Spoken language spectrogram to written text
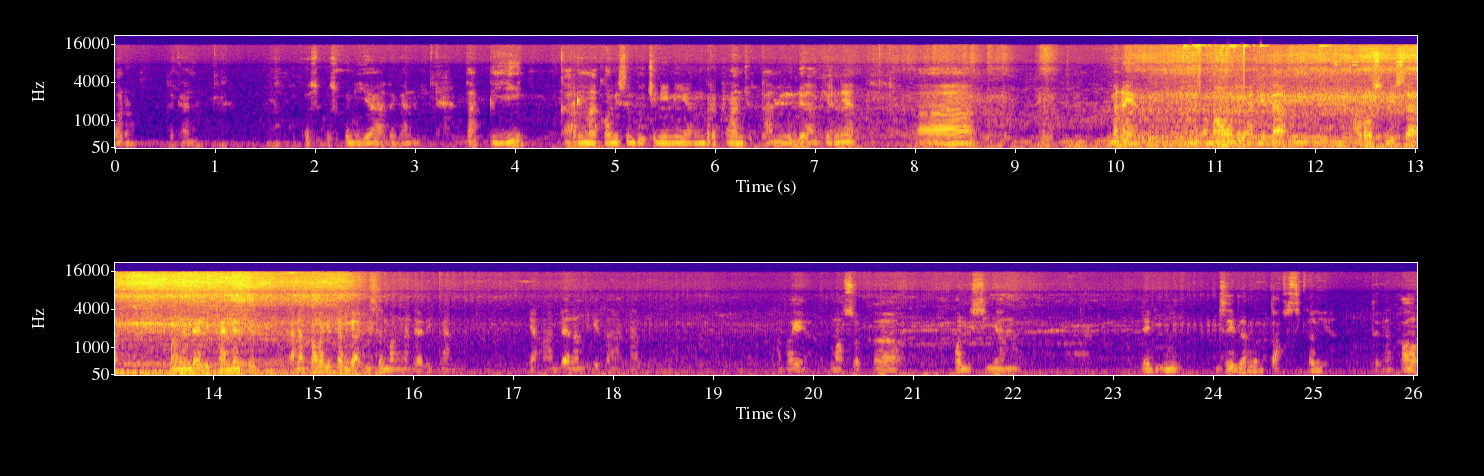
her itu kan. Aku suka-suka dia itu kan. Tapi karena kondisi bucin ini yang berkelanjutan ya udah akhirnya uh, gimana ya? Nggak mau tuh kita harus bisa mengendalikannya sih. Karena kalau kita nggak bisa mengendalikan yang ada nanti kita akan apa ya masuk ke kondisi yang jadi bisa dibilang toksik kali ya. Gitu kan. Kalau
